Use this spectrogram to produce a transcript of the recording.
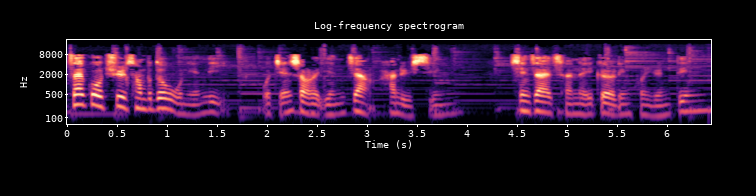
在过去差不多五年里，我减少了演讲和旅行。现在成了一个灵魂园丁，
